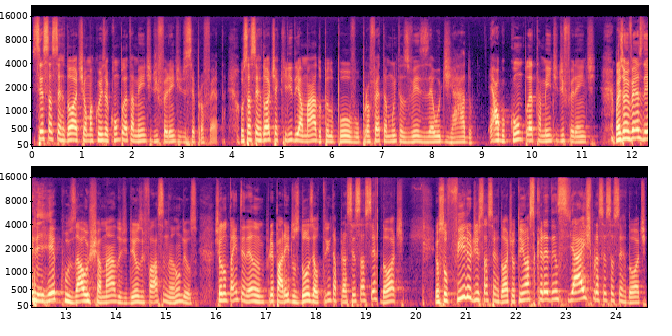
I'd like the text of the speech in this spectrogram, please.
ser sacerdote é uma coisa completamente diferente de ser profeta. O sacerdote é querido e amado pelo povo, o profeta muitas vezes é odiado. É algo completamente diferente. Mas ao invés dele recusar o chamado de Deus e falar assim: não, Deus, o senhor não está entendendo, eu me preparei dos 12 ao 30 para ser sacerdote. Eu sou filho de sacerdote, eu tenho as credenciais para ser sacerdote.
